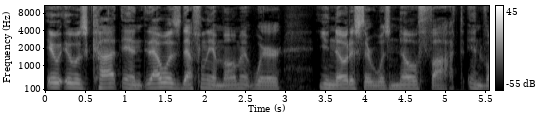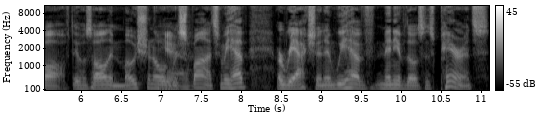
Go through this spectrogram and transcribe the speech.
it, it was cut. And that was definitely a moment where you notice there was no thought involved. It was all emotional Yeah. response. And we have a reaction, and we have many of those as parents.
